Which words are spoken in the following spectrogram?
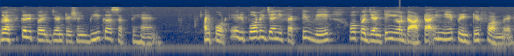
ग्राफिकल रिप्रेजेंटेशन भी कर सकते हैं। Report report is an effective way of presenting your data in a printed format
